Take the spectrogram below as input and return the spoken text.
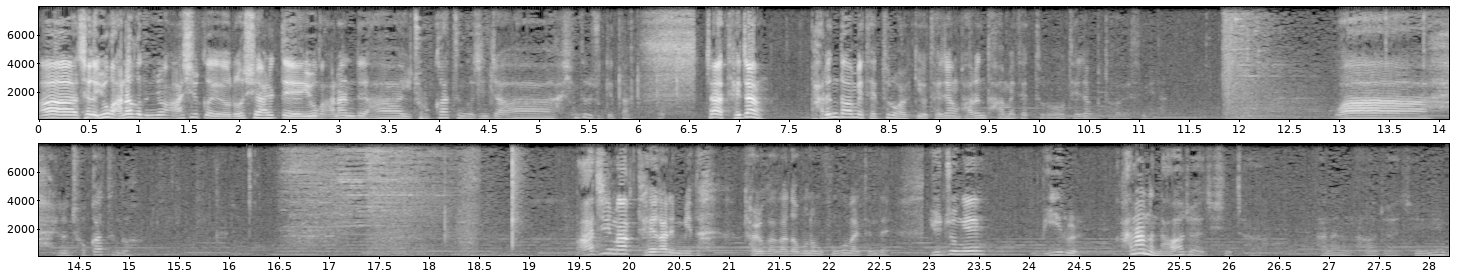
아, 제가 욕 안 하거든요. 아실 거예요. 러시아 할 때 욕 안 하는데, 아, 이 족 같은 거 진짜, 아, 힘들어 죽겠다. 자, 대장. 바른 다음에 대투로 갈게요. 대장 바른 다음에 대투로. 대장부터 가겠습니다. 와, 이런 족 같은 거. 마지막 대갈입니다. 결과가 너무너무 궁금할 텐데, 유종의 미를 하나는 나와줘야지, 진짜. 하나는 나와줘야지.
